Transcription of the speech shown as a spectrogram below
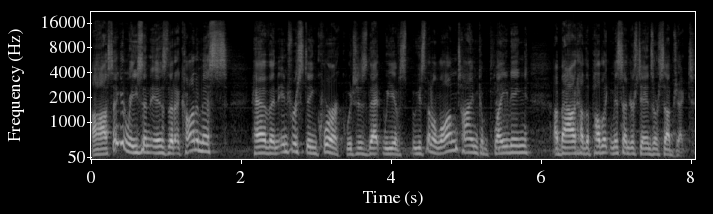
Uh, second reason is that economists have an interesting quirk, which is that we have we spent a long time complaining about how the public misunderstands our subject.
